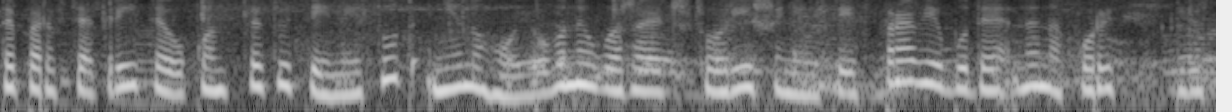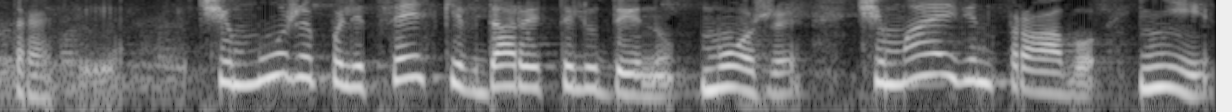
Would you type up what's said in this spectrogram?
Тепер вся трійця у конституційний суд ні ногою. Вони вважають, що рішення у цій справі буде не на користь люстрації. Чи може поліцейський вдарити людину? Може. Чи має він право? Ні.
